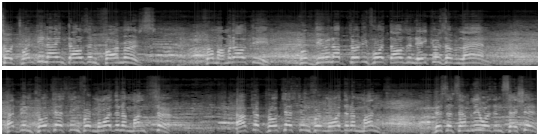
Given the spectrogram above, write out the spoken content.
So 29,000 farmers from Amaravati who've given up 34,000 acres of land had been protesting for more than a month, sir. After protesting for more than a month, this assembly was in session.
